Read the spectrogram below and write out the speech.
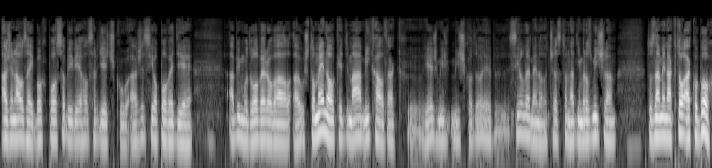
a že naozaj Boh pôsobí v jeho srdiečku a že si ho povedie aby mu dôveroval. A už to meno, keď má Michal, tak e, vieš, Mi, Miško, to je silné meno. Často nad ním rozmýšľam. To znamená kto ako Boh.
